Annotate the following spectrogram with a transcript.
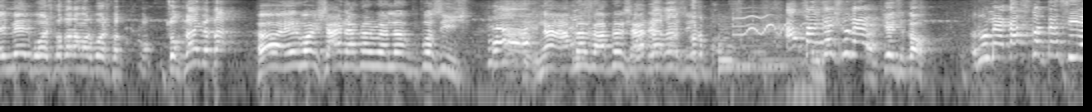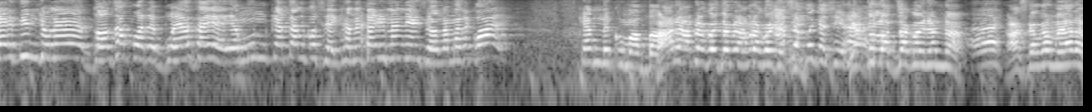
এই মেয়ের বয়স কত আর আমার বয়স কত? চোখ নাই বেটা? হ্যাঁ এর বয়স ষাট আপনার হলো পঁচিশ। না আপনার আপনার ষাট পঁচিশ। শুনে কি কও? রুমে কাজ করতেছি এই তিনজনে দরজা পরে বয়া যায় এমন কেচাল করছে এখানে তাই না নিয়েছে আমারে কয় কেমনে ঘুমাব্বা আরে আমরা কইতে আমরা কইতেছি। আমরা কইতাছি, হ্যাঁ। এত লজ্জা কইরেন না। হ্যাঁ। আজকালকার মেয়েরা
